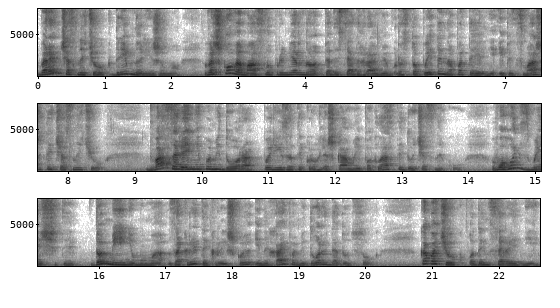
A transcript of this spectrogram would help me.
Беремо часничок, дрібно ріжемо, вершкове масло, примірно 50 грамів, розтопити на пательні і підсмажити часничок. Два середні помідора порізати кругляшками і покласти до часнику. Вогонь змещити до мінімума, закрити кришкою і нехай помідори дадуть сок. Кабачок один середній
